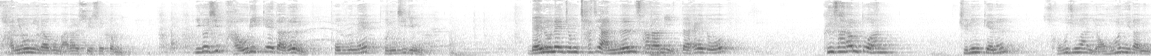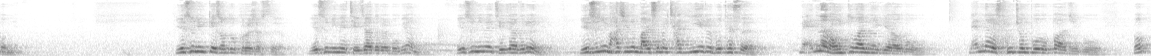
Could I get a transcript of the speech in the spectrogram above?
관용이라고 말할 수 있을 겁니다. 이것이 바울이 깨달은 복음의 본질입니다. 내 눈에 좀 차지 않는 사람이 있다 해도 그 사람 또한 주님께는 소중한 영혼이라는 겁니다. 예수님께서도 그러셨어요. 예수님의 제자들을 보면 예수님의 제자들은 예수님 하시는 말씀을 잘 이해를 못했어요. 맨날 엉뚱한 얘기하고 맨날 삼천포로 빠지고 어?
